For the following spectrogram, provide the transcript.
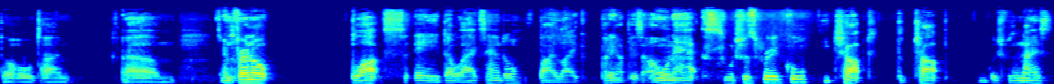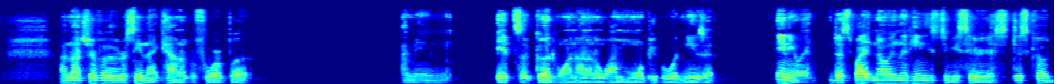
the whole time. Um, Inferno blocks a double axe handle by like putting up his own axe, which was pretty cool. He chopped the chop, which was nice. I'm not sure if I've ever seen that counter before, but I mean, it's a good one. I don't know why more people wouldn't use it. Anyway, despite knowing that he needs to be serious, Disco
